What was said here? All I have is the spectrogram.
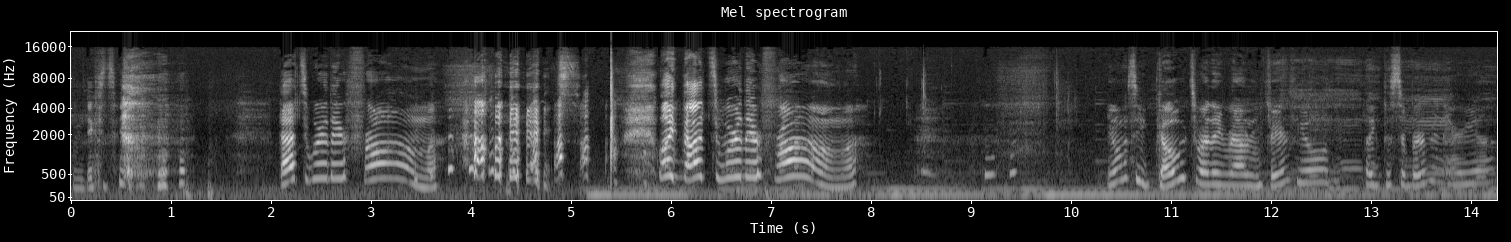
From Dixon. That's where they're from, Alex. like that's where they're from. You don't see goats running around in Fairfield, like the suburban area.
